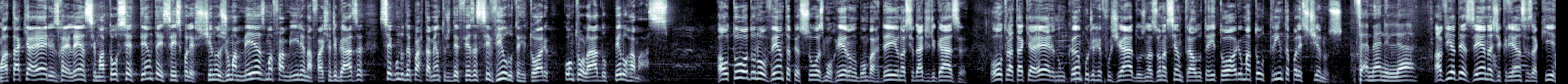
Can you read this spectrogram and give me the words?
Um ataque aéreo israelense matou 76 palestinos de uma mesma família na faixa de Gaza, segundo o Departamento de Defesa Civil do território controlado pelo Hamas. Ao todo, 90 pessoas morreram no bombardeio na cidade de Gaza. Outro ataque aéreo num campo de refugiados na zona central do território matou 30 palestinos. Havia dezenas de crianças aqui,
